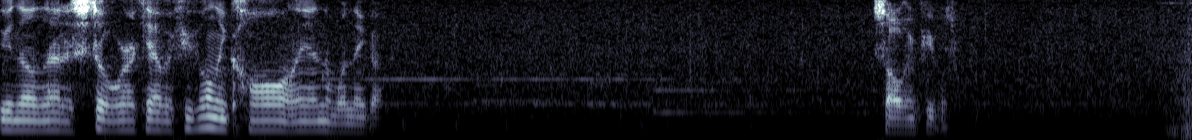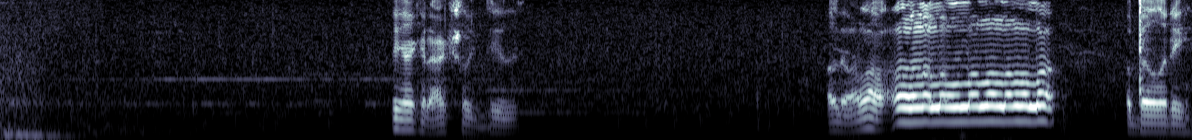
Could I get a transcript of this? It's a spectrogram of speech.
You know that is still work, yeah, but people only call in when they got solving people's I think I could actually do this. Ability.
